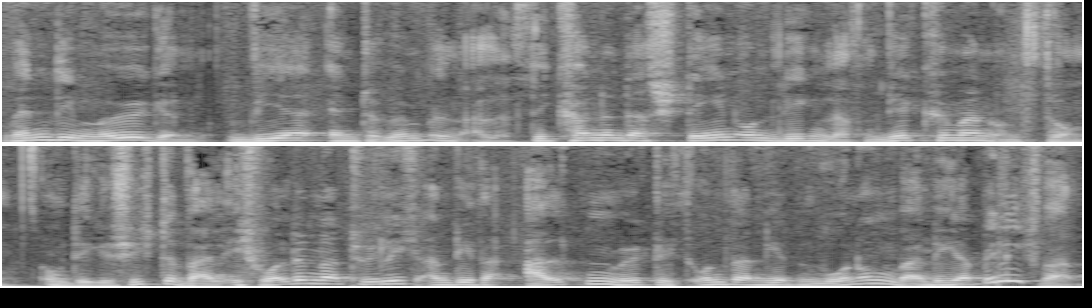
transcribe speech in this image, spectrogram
Wenn die mögen, wir entrümpeln alles. Sie können das stehen und liegen lassen. Wir kümmern uns drum, um die Geschichte, weil ich wollte natürlich an diese alten, möglichst unsanierten Wohnungen, weil die ja billig waren.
